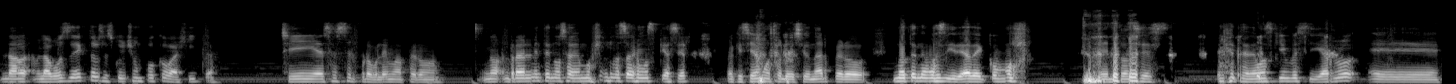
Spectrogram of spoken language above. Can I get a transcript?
la, la, voz de Héctor se escucha un poco bajita. Sí, ese es el problema, pero no, realmente no sabemos, no sabemos qué hacer. Lo quisiéramos solucionar, pero no tenemos idea de cómo. Entonces, tenemos que investigarlo. Eh,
